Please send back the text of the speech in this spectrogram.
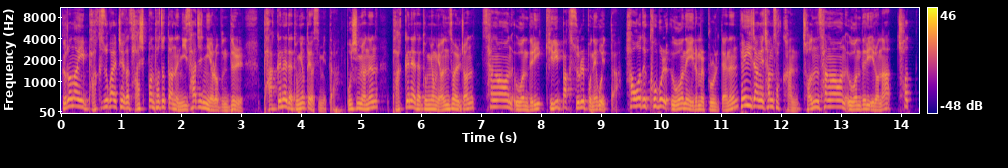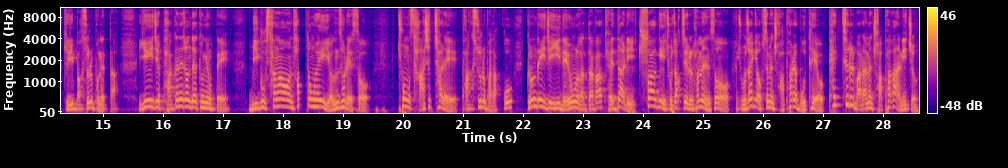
그러나 이 박수갈채가 40번 터졌다는 이 사진이 여러분들 박근혜 대통령 때였습니다. 보시면은 박근혜 대통령 연설 전 상하원 의원들이 기립박수를 보내고 있다. 하워드 코블 의원의 이름을 부를 때는 회의장에 참석한 전 상하원 의원들이 일어나 첫 기립박수를 보냈다. 이게 이제 박근혜 전 대통령 때 미국 상하원 합동회의 연설에서 총 40차례 박수를 받았고 그런데 이제 이 내용을 갖다가 개딸이 추하게 조작질을 하면서 조작이 없으면 좌파를 못해요. 팩트를 말하면 좌파가 아니죠.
